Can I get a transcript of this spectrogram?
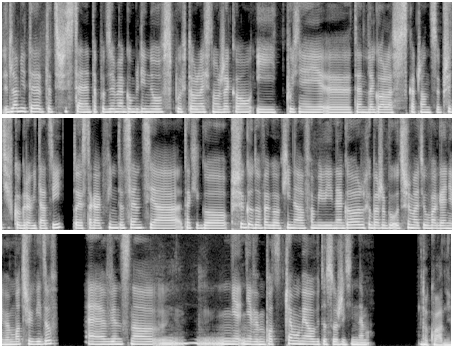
dla mnie te, te trzy sceny, te podziemia goblinów, spływ tą leśną rzeką i później y, ten Legolas skaczący przeciwko grawitacji, to jest taka kwintesencja takiego przygodowego kina familijnego, chyba żeby utrzymać uwagę, nie wiem, młodszych widzów, e, więc no nie, nie wiem, po czemu miałoby to służyć innemu. Dokładnie.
